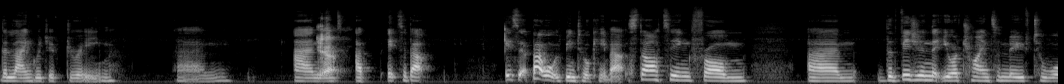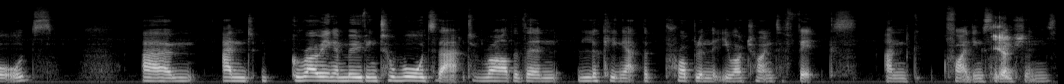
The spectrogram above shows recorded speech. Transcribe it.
the language of dream, um, and yeah. it's about it's about what we've been talking about, starting from um, the vision that you're trying to move towards, um, and growing and moving towards that rather than looking at the problem that you are trying to fix and finding solutions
